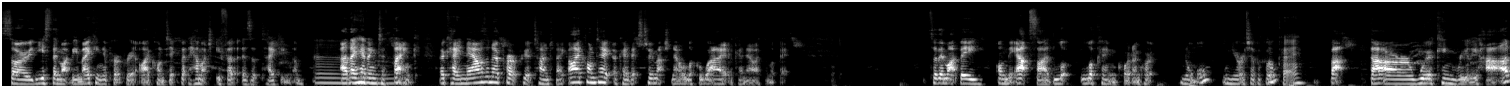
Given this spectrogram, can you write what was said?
So yes, they might be making appropriate eye contact, but how much effort is it taking them? Are they having to Um, think, okay, now is an appropriate time to make eye contact? Okay, that's too much. Now I'll look away. Okay, now I can look back. So they might be on the outside look, looking quote unquote normal or neurotypical, Okay. but they're working really hard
